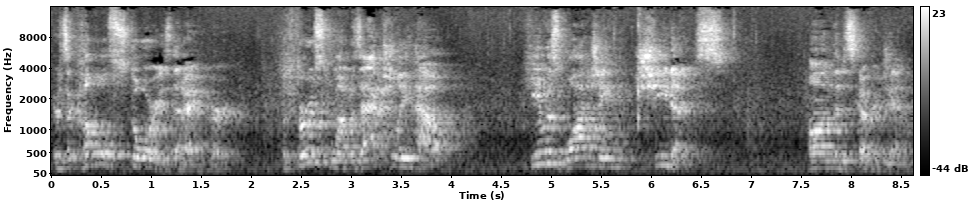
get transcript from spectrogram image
there's a couple stories that I heard. The first one was actually how he was watching cheetahs on the Discovery Channel.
